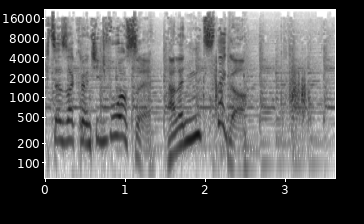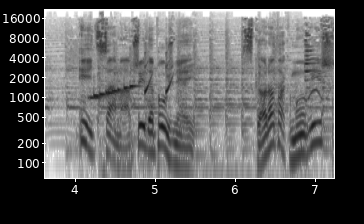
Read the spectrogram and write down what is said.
Chcę zakręcić włosy, ale nic z tego. Idź sama, przyjdę później. Skoro tak mówisz...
